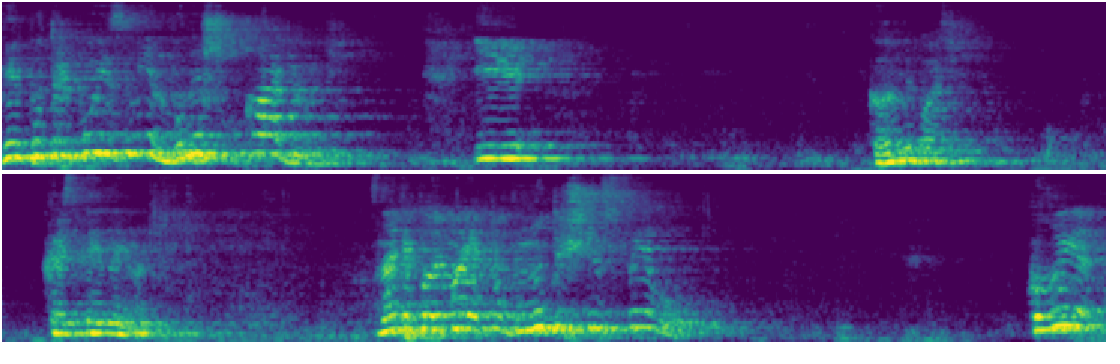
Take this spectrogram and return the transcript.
Він потребує змін. Вони шукають. І коли вони бачать християнина, знаєте, коли має ту внутрішню силу, коли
